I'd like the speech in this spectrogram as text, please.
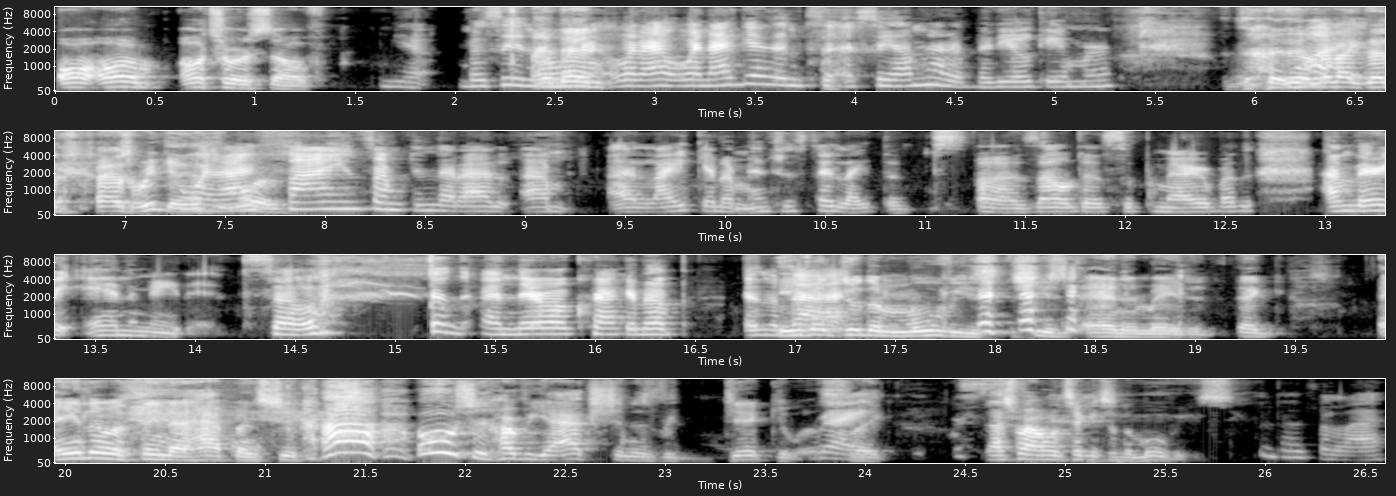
all, all, all to herself. Yeah, but see, when, then- I, when I when I get into see, I'm not a video gamer. like that past weekend, when I was. find something that I um I like and I'm interested, like the uh, Zelda, Super Mario Brothers, I'm very animated. So, and they're all cracking up in the Even back. through the movies, she's animated. Like any little thing that happens, she ah oh she, her reaction is ridiculous. Right. Like that's why I want to take it to the movies. That's a lie.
